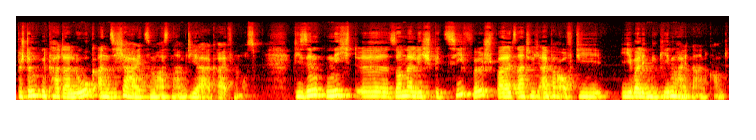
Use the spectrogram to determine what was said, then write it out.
bestimmten Katalog an Sicherheitsmaßnahmen, die er ergreifen muss. Die sind nicht äh, sonderlich spezifisch, weil es natürlich einfach auf die jeweiligen Gegebenheiten ankommt.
